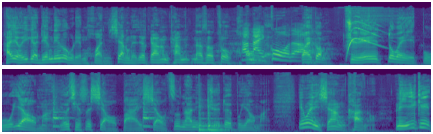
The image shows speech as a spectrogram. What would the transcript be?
还有一个零零五零反向的，就刚刚他们那时候做空的，他买过的外公绝对不要买，尤其是小白、小资男女绝对不要买，因为你想想看哦，你一个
